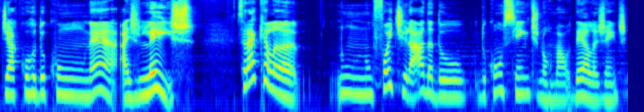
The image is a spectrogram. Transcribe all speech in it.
de acordo com né, as leis, será que ela não, foi tirada do, do consciente normal dela, gente?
